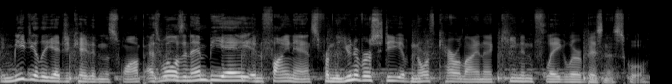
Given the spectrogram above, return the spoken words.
immediately educated in the swamp, as well as an MBA in finance from the University of North Carolina Kenan Flagler Business School.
